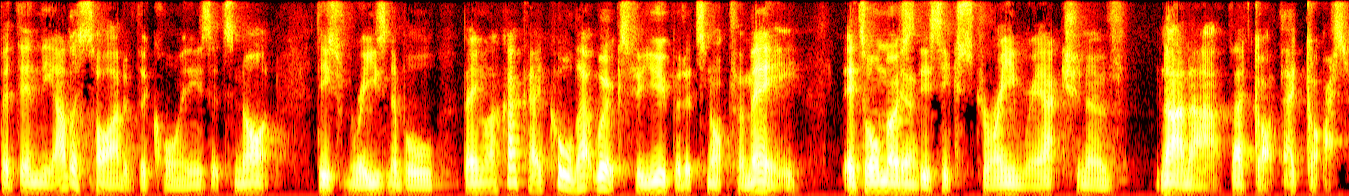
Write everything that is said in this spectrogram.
But then the other side of the coin is it's not this reasonable being like, okay, cool, that works for you, but it's not for me. It's almost yeah. this extreme reaction of, nah, nah, that guy, that guy's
